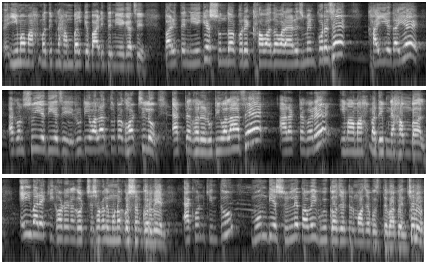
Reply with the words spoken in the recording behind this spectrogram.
ইমাম আহমদ ইবনে হাম্বালকে বাড়িতে নিয়ে গেছে বাড়িতে নিয়ে গিয়ে সুন্দর করে খাওয়া দাওয়ার অ্যারেঞ্জমেন্ট করেছে খাইয়ে দাইয়ে এখন শুইয়ে দিয়েছে রুটিওয়ালার দুটো ঘর ছিল একটা ঘরে রুটিওয়ালা আছে আর একটা ঘরে ইমাম আহমদ ইবনে হাম্বাল এইবারে কি ঘটনা ঘটছে সকলে মনোকর্ষণ করবেন এখন কিন্তু মন দিয়ে শুনলে তবেই গজলটার মজা বুঝতে পারবেন চলুন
